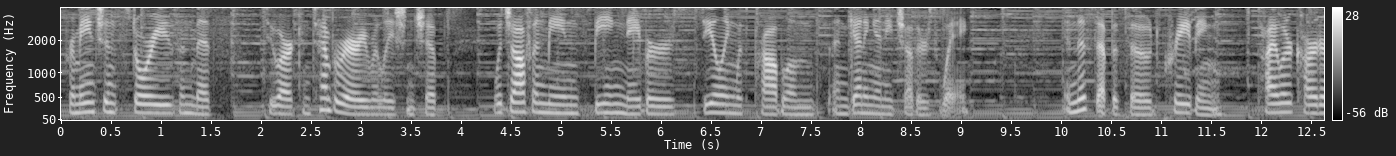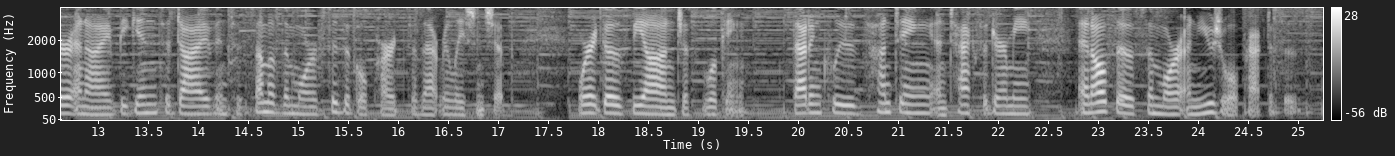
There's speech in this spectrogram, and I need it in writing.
From ancient stories and myths to our contemporary relationship, which often means being neighbors, dealing with problems, and getting in each other's way. In this episode, Craving, Tyler Carter and I begin to dive into some of the more physical parts of that relationship where it goes beyond just looking. That includes hunting and taxidermy, and also some more unusual practices.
